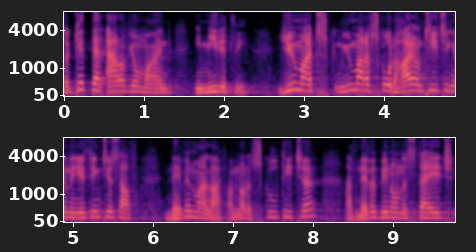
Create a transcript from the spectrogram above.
So get that out of your mind immediately. You might, you might have scored high on teaching, and then you think to yourself, Never in my life. I'm not a school teacher. I've never been on the stage.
